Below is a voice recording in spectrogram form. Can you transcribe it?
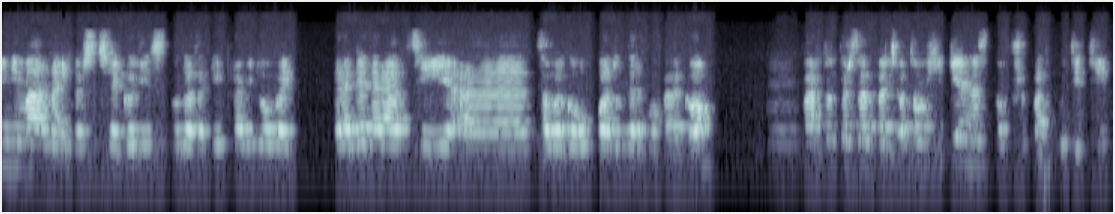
minimalna ilość godzin snu dla takiej prawidłowej regeneracji e, całego układu nerwowego. Mm, Warto też zadbać o tą higienę snu w przypadku dzieci,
